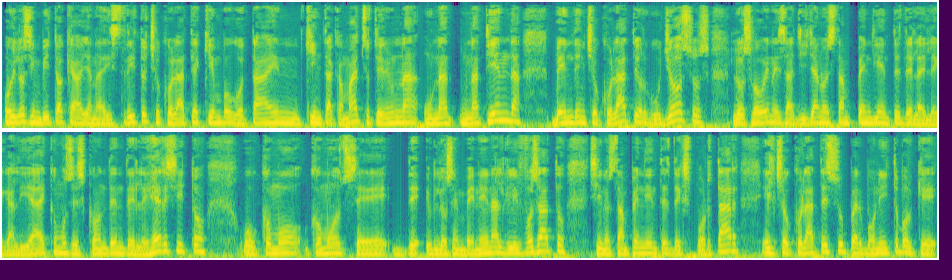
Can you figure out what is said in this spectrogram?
Hoy los invito a que vayan a Distrito Chocolate aquí en Bogotá, en Quinta Camacho. Tienen una, una, una tienda, venden chocolate, orgullosos. Los jóvenes allí ya no están pendientes de la ilegalidad de cómo se esconden del ejército o cómo, cómo se los envenena el glifosato, sino están pendientes de exportar. El chocolate es súper bonito porque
